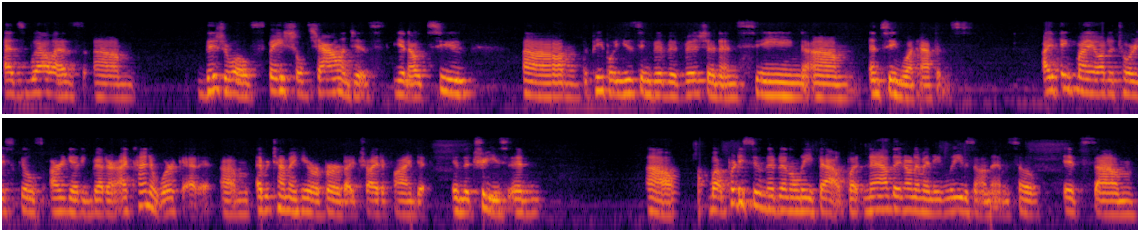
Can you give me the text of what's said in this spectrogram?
as well as um, visual spatial challenges, you know, to um, the people using vivid vision and seeing um, and seeing what happens. I think my auditory skills are getting better. I kind of work at it. Um, every time I hear a bird, I try to find it in the trees. And uh, well, pretty soon they're going to leaf out, but now they don't have any leaves on them, so it's um,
